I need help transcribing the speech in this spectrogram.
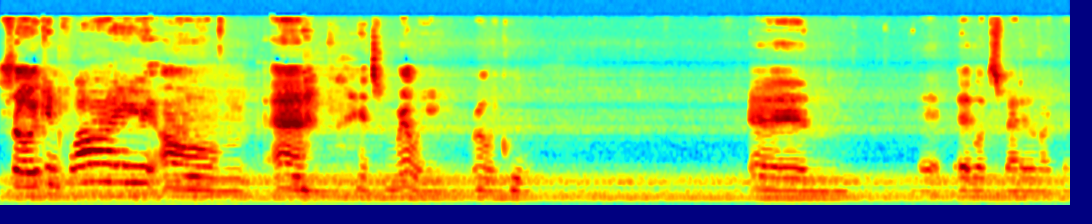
So it can fly, um, and it's really, really cool. And it, it looks better like that.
